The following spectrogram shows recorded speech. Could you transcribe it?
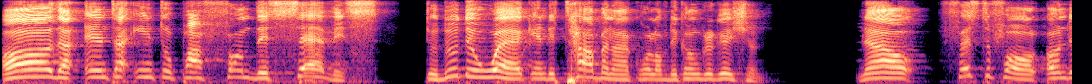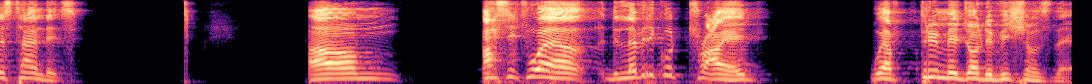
All that enter in to perform the service to do the work in the tabernacle of the congregation Now, first of all, understand this. Um, as it were, the Levitical tribe, we have three major divisions there.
